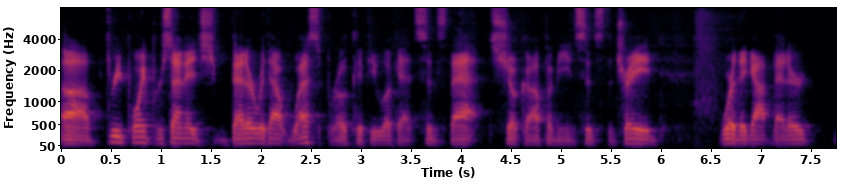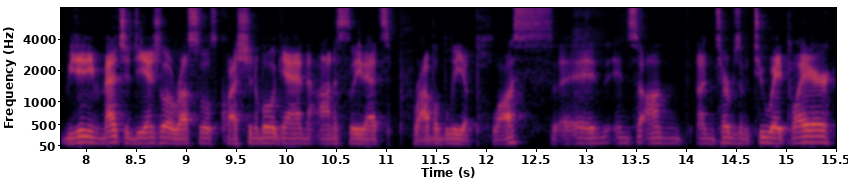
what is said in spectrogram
Uh, three point percentage better without Westbrook. If you look at since that shook up, I mean, since the trade where they got better, we didn't even mention D'Angelo Russell's questionable again. Honestly, that's probably a plus in, in on in terms of a two way player.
